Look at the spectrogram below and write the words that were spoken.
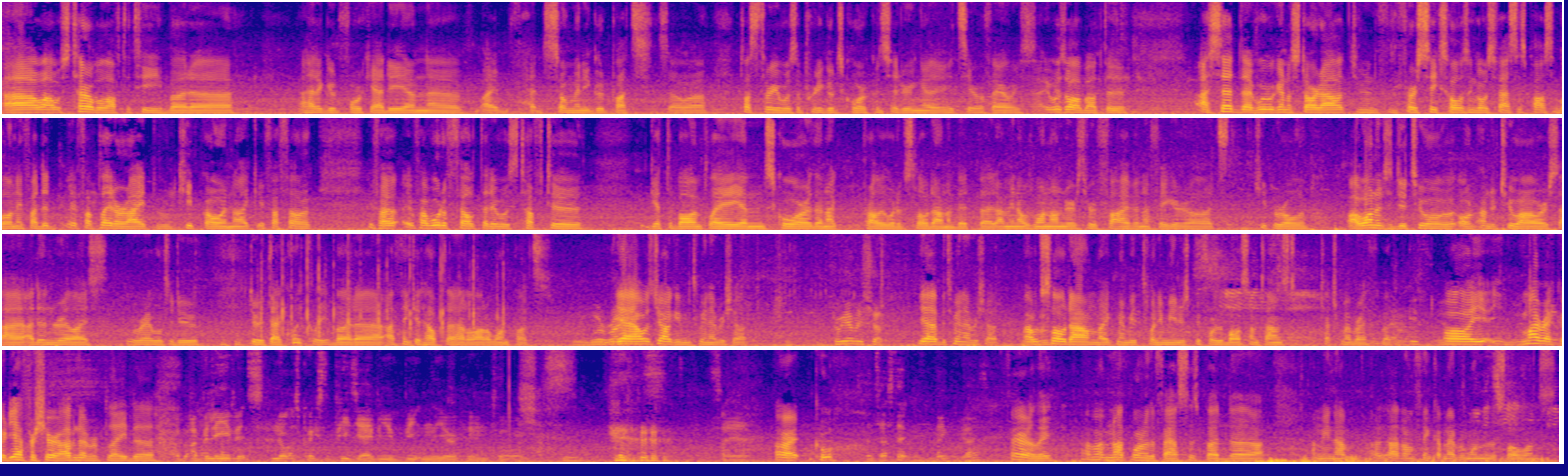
Uh, well, I was terrible off the tee, but uh, I had a good forecaddie and uh, I had so many good putts. So uh, plus three was a pretty good score considering I hit zero fairways. It was all about the. I said that we were going to start out you know, the first six holes and go as fast as possible, and if I did, if I played it right, would keep going. Like if I felt, if I if I would have felt that it was tough to get the ball in play and score, then I probably would have slowed down a bit. But I mean, I was one under through five, and I figured, oh, let's keep it rolling. I wanted to do two under two hours. I, I didn't realize we were able to do do it that quickly, but uh, I think it helped that I had a lot of one putts. Right yeah, I was jogging between every shot. Between every shot. Yeah, between every shot. I would slow down like maybe 20 meters before the ball sometimes to catch my breath. But oh, yeah, my record, yeah, for sure. I've never played. Uh, I, I believe it's not as quick as the PGA, but you've beaten the European Tour. Yes. so yeah. all right, cool. Fantastic. Thank you guys. Fairly, I'm, not one of the fastest, but uh, I mean, I'm, I don't think I'm ever one of the slow ones.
